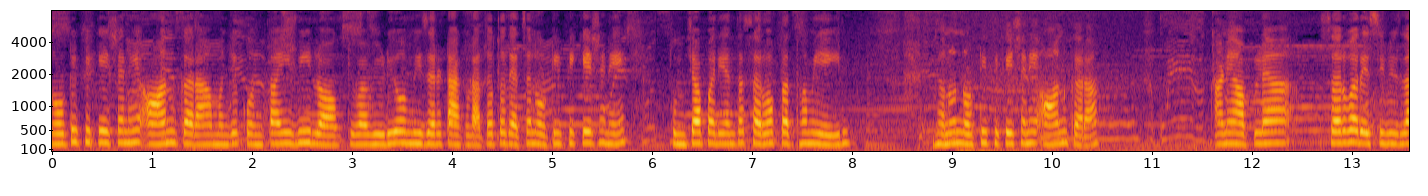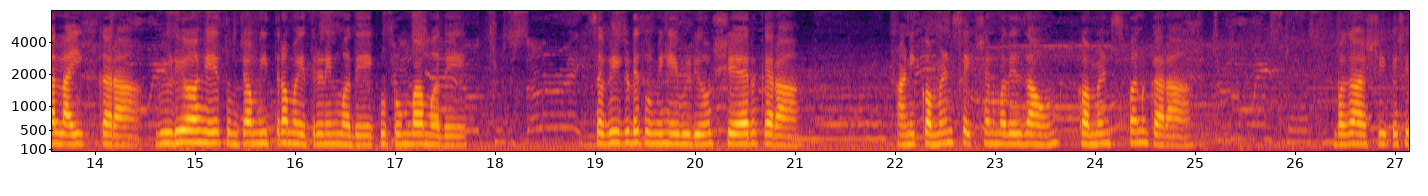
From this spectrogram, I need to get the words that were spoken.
नोटिफिकेशन हे ऑन करा. म्हणजे कोणताही व्हीलॉग किंवा व्हिडिओ मी जर टाकला तर तो त्याचं नोटिफिकेशन हे तुमच्यापर्यंत सर्वप्रथम येईल. म्हणून नोटिफिकेशन हे ऑन करा. आणि आपल्या सर्व रेसिपीजला लाईक करा. व्हिडिओ हे तुमच्या मित्रमैत्रिणींमध्ये कुटुंबामध्ये सगळीकडे तुम्ही हे व्हिडिओ शेअर करा. आणि कमेंट सेक्शनमध्ये जाऊन कमेंट्स पण करा. बघा अशी कशी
